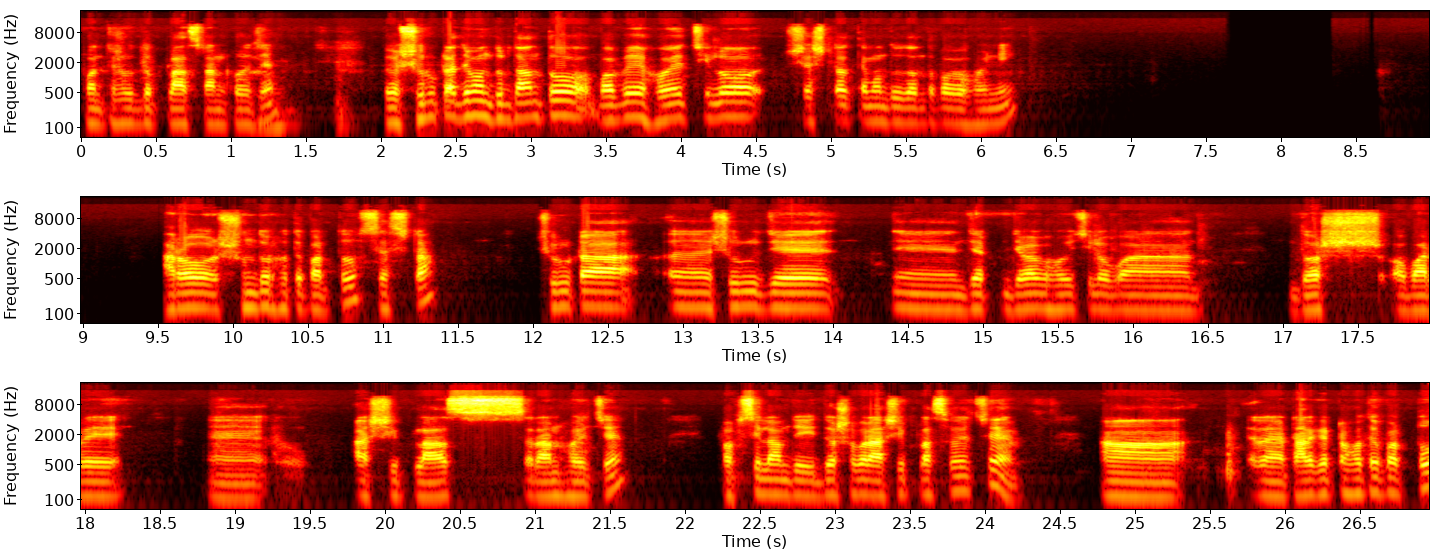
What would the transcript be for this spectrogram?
পঞ্চাশ ঊর্ধ্ব প্লাস রান করেছে। তবে শুরুটা যেমন দুর্দান্তভাবে হয়েছিল শেষটা তেমন দুর্দান্তভাবে হয়নি। আরও সুন্দর হতে পারতো শেষটা। শুরুটা শুরু যে- যেভাবে হয়েছিল বা দশ ওভারে আশি প্লাস রান হয়েছে। ভাবছিলাম যে এই দশ ওভারে আশি প্লাস হয়েছে টার্গেটটা হতে পারতো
